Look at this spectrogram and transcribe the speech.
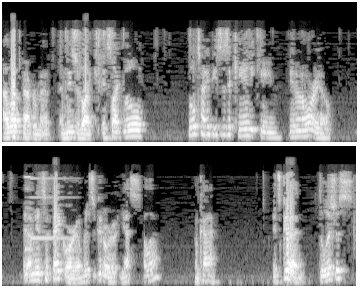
I love peppermint, and these are like it's like little little tiny pieces of candy cane in an Oreo. I mean, it's a fake Oreo, but it's a good Oreo. Yes, hello. Okay, it's good, delicious.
